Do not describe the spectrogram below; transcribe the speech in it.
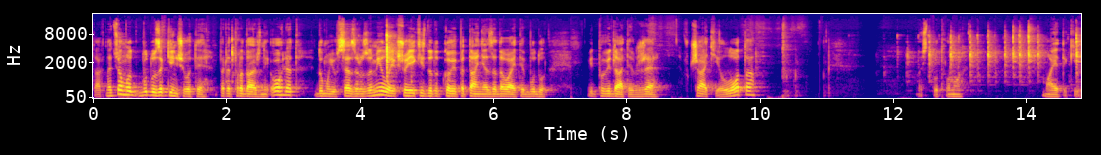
Так, на цьому буду закінчувати передпродажний огляд. Думаю, все зрозуміло. Якщо є якісь додаткові питання, задавайте, буду відповідати вже в чаті лота. Ось тут воно має такий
